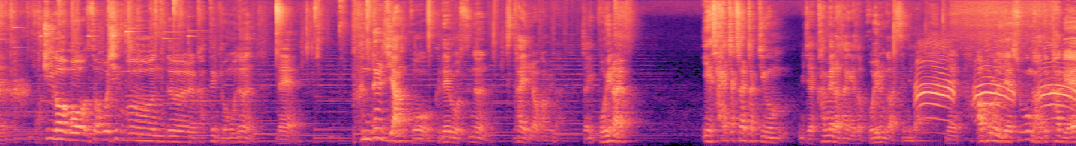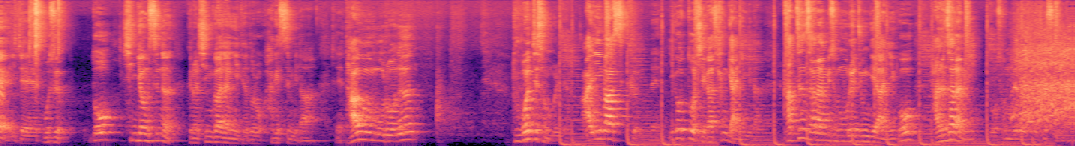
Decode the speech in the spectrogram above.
네, 혹시 이거 뭐 써보신 분들 같은 경우는 네 흔들지 않고 그대로 쓰는 스타일이라고 합니다. 자, 이 보이나요? 예, 살짝 살짝 지금 이제 카메라상에서 보이는 것 같습니다. 네, 앞으로 이제 수분 가득하게 이제 보습도 신경 쓰는 그런 신과장이 되도록 하겠습니다. 네, 다음으로는 두 번째 선물이요. 아이 마스크. 네, 이것도 제가 산 게 아닙니다. 같은 사람이 선물해 준 게 아니고 다른 사람이 또 선물을 해줬습니다.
